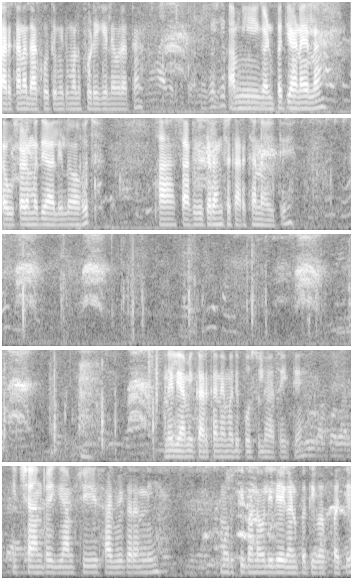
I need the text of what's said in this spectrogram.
कारखाना दाखवतो मी तुम्हाला पुढे गेल्यावर आता. आम्ही गणपती आणायला तवसाळमध्ये आलेलो आहोत. हा सागवेकरांचा कारखाना आहे इथे. फायनली आम्ही कारखान्यामध्ये पोचलो आता इथे. ही छानपैकी आमची सागवेकरांनी मूर्ती बनवलेली आहे गणपती बाप्पाची.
